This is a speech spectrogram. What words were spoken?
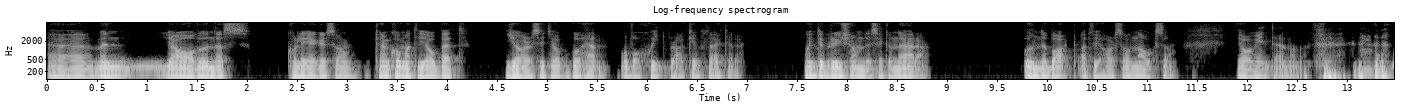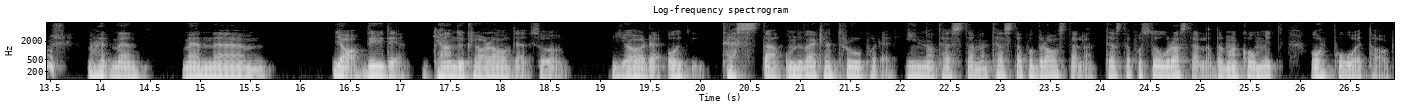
Eh, men jag avundas kollegor som kan komma till jobbet, göra sitt jobb, gå hem och vara skitbra akutläkare. Och inte bryr sig om det sekundära. Underbart att vi har sådana också. Jag är inte en av dem. men men, men ja, det är ju det. Kan du klara av det så gör det. Och testa, om du verkligen tror på det. In och testa, men testa på bra ställen. Testa på stora ställen där man kommit och hållit på ett tag.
